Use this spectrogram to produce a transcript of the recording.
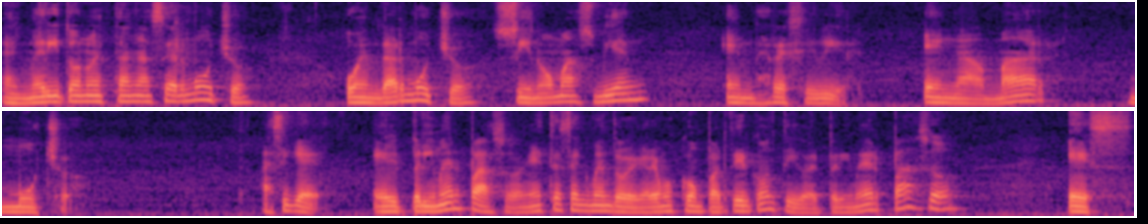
El mérito no está en hacer mucho o en dar mucho, sino más bien en recibir, en amar mucho. Así que el primer paso en este segmento que queremos compartir contigo, el primer paso es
